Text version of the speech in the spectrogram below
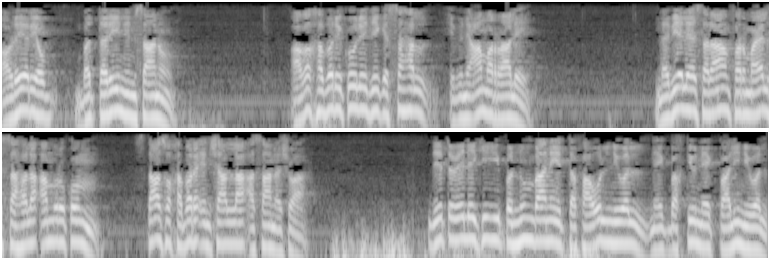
او ډېر یو بدترین انسانو هغه خبرې کولې دي کې سهل ابن عمر رااله نبی علیہ السلام فرمایل سهل امرکم تاسو خبر ان شاء الله آسان شوا دې ته ویلې کیږي په نوم باندې تفاول نیول نیکبختی او نیکپالی نیول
